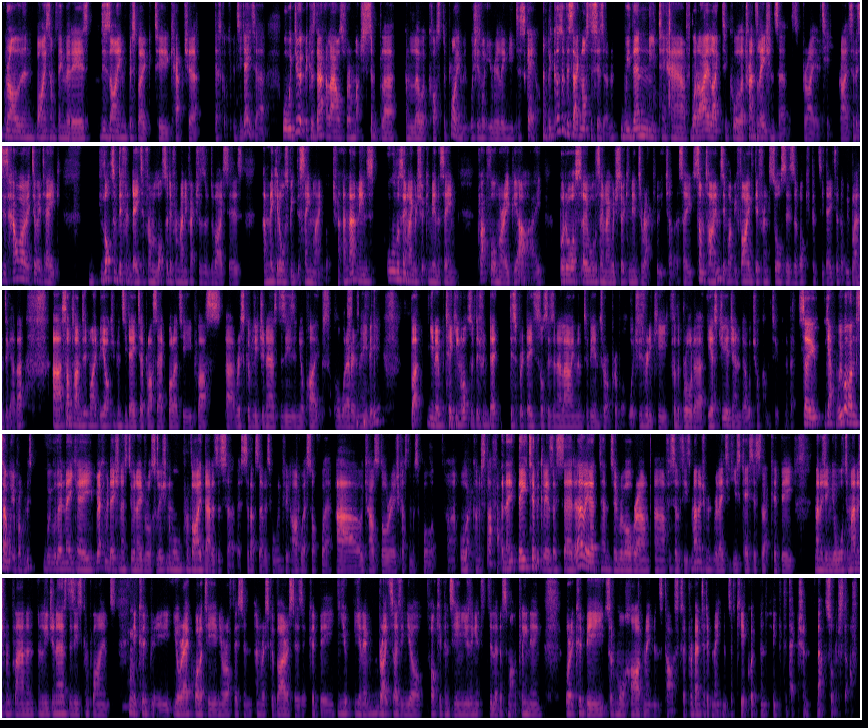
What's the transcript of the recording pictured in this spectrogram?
Rather than buy something that is designed bespoke to capture desk occupancy data? Well, we do it because that allows for a much simpler and lower cost deployment, which is what you really need to scale. And because of this agnosticism, we then need to have what I like to call a translation service for IoT, right? So this is how I do I take lots of different data from lots of different manufacturers of devices and make it all speak the same language. And that means all the same language that can be in the same platform or API, but also all the same language so it can interact with each other. So sometimes it might be five different sources of occupancy data that we blend together. Uh, sometimes it might be occupancy data plus air quality plus uh, risk of Legionnaire's disease in your pipes or whatever it may be. but you know taking lots of different da- disparate data sources and allowing them to be interoperable which is really key for the broader esg agenda which i'll come to in a bit. So yeah we will understand what your problem is. We will then make a recommendation as to an overall solution and we'll provide that as a service. So that service will include hardware software uh, cloud storage customer support uh, all that kind of stuff. And they, they typically as i said earlier tend to revolve around uh, facilities management related use cases. So that could be managing your water management plan and, and Legionnaire's disease compliance. Hmm. It could be your air quality in your office and, and risk of viruses. It could be you, you know, right sizing your occupancy and using it to deliver smart cleaning. Or it could be sort of more hard maintenance tasks, so preventative maintenance of key equipment, leak detection, that sort of stuff.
